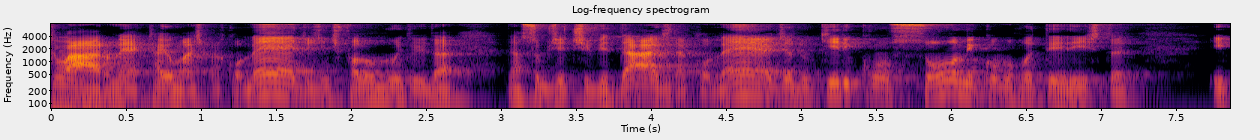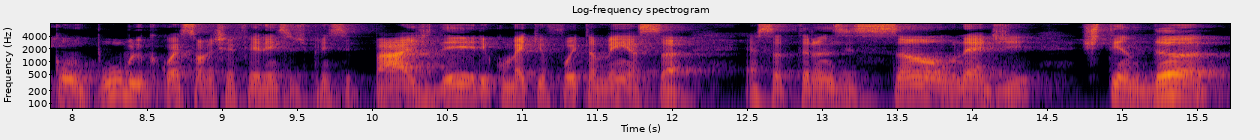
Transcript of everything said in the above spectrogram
claro, né, caiu mais para comédia. A gente falou muito da, da subjetividade da comédia, do que ele consome como roteirista e com o público, quais são as referências principais dele, como é que foi também essa, essa transição né, de stand-up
